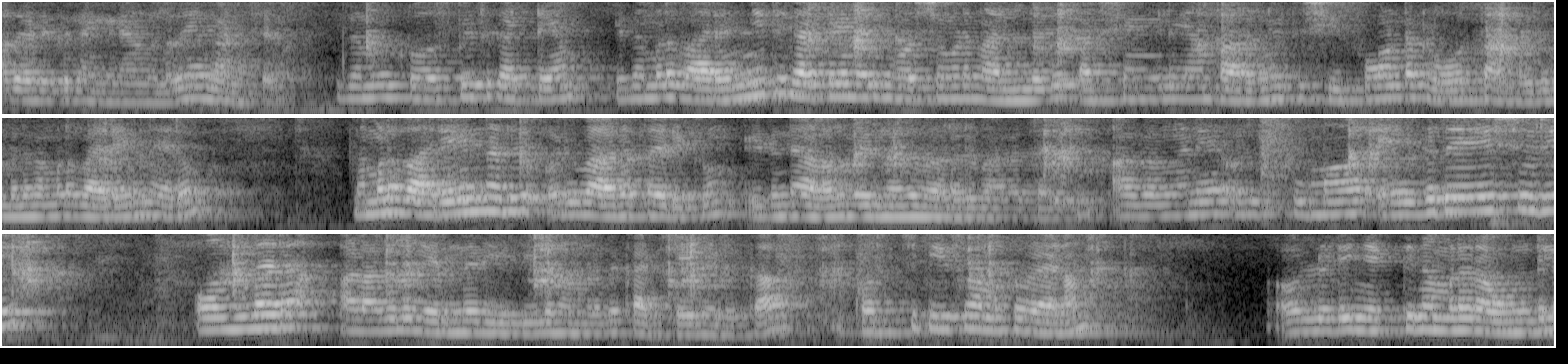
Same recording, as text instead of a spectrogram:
അത് എടുക്കുന്നത് എങ്ങനെയാണെന്നുള്ളത് ഞാൻ കാണിച്ചു തരാം. ഇത് നമുക്ക് ക്രോസ് പീസ് കട്ട് ചെയ്യാം. ഇത് നമ്മൾ വരഞ്ഞിട്ട് കട്ട് ചെയ്യുന്നതായിരിക്കും കുറച്ചും കൂടെ നല്ലത്. പക്ഷേങ്കിൽ ഞാൻ പറഞ്ഞു ഇത് ഷിഫോണിന്റെ ക്ലോത്താണ് ഇതുപോലെ നമ്മൾ വരയുന്ന നേരം നമ്മൾ വരയുന്നത് ഒരു ഭാഗത്തായിരിക്കും. ഇതിന്റെ അളവ് വരുന്നത് വേറൊരു ഭാഗത്തായിരിക്കും. അങ്ങനെ ഒരു സുമാർ ഏകദേശം ഒരു ഒന്നര അളവിൽ വരുന്ന രീതിയിൽ നമ്മളിത് കട്ട് ചെയ്തെടുക്കാം. കുറച്ച് പീസ് നമുക്ക് വേണം. ഓൾറെഡി നെക്ക് നമ്മൾ റൗണ്ടിൽ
